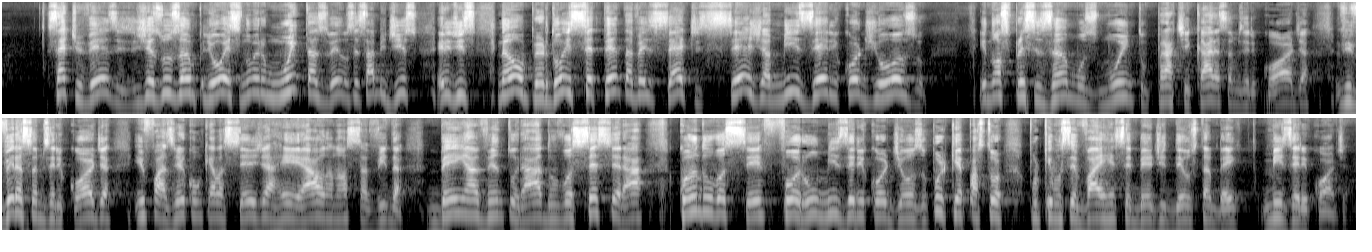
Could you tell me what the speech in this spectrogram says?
Sete vezes. Jesus ampliou esse número muitas vezes, você sabe disso. Ele diz: não, perdoe setenta vezes sete, seja misericordioso. E nós precisamos muito praticar essa misericórdia, viver essa misericórdia e fazer com que ela seja real na nossa vida. Bem-aventurado você será quando você for um misericordioso. Por quê, pastor? Porque você vai receber de Deus também misericórdia.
